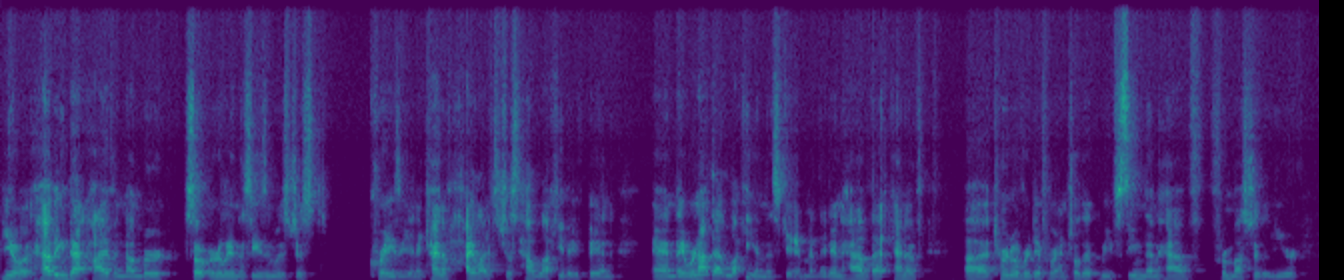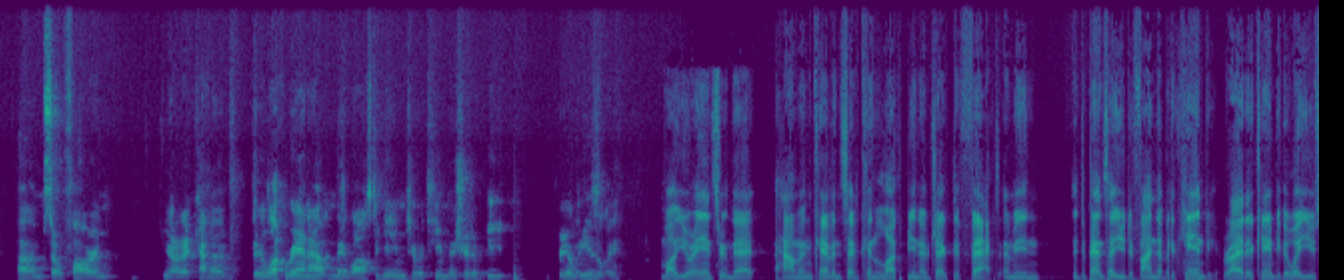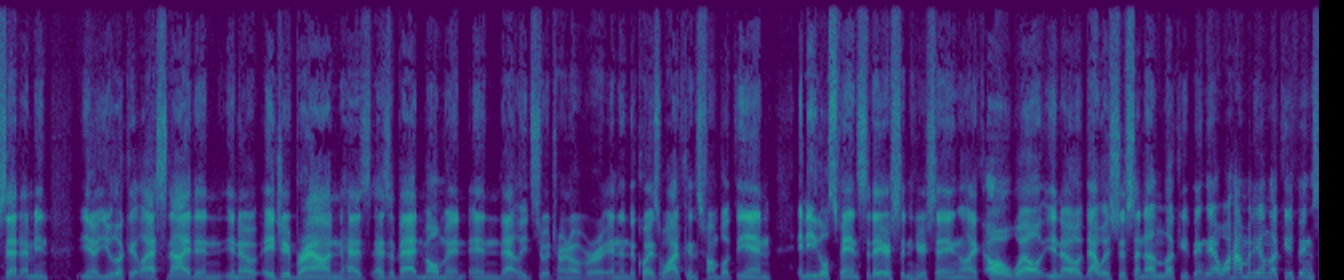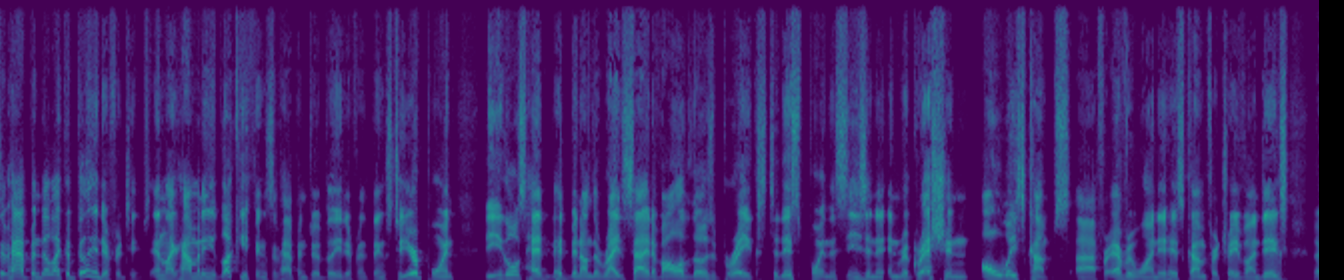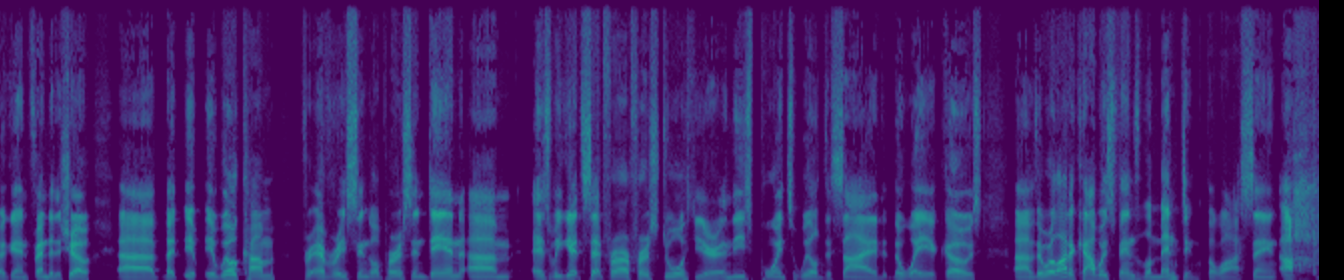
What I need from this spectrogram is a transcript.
you know having that high of a number so early in the season was just crazy, and it kind of highlights just how lucky they've been. And they were not that lucky in this game, and they didn't have that kind of uh, turnover differential that we've seen them have for much of the year um, so far. And you know that kind of their luck ran out, and they lost a game to a team they should have beat real easily. While you were answering that, Howman, Kevin said, "Can luck be an objective fact?" I mean, it depends how you define that, but it can be, right? It can be the way you said. I mean, you know, you look at last night and, you know, AJ Brown has has a bad moment and that leads to a turnover. And then the Quez Watkins fumble at the end. And Eagles fans today are sitting here saying, like, oh, well, you know, that was just an unlucky thing. Yeah, well, how many unlucky things have happened to like a billion different teams? And like how many lucky things have happened to a billion different things? To your point, the Eagles had had been on the right side of all of those breaks to this point in the season, and regression always comes uh, for everyone. It has come for Trevon Diggs, again, friend of the show, uh, but it, it will come for every single person. Dan, um, as we get set for our first duel here, and these points will decide the way it goes. Uh, there were a lot of Cowboys fans lamenting the loss, saying, "Oh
